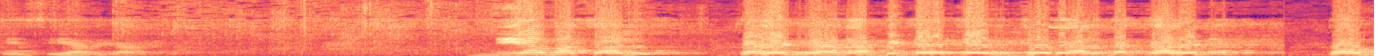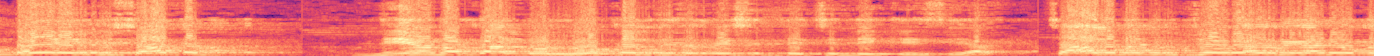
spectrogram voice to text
కేసీఆర్ గారు. నియామకాలు తెలంగాణ బిడ్డలకే ఉద్యోగాలు దక్కాలని తొంభై ఐదు శాతం నియామకాల్లో లోకల్ రిజర్వేషన్ తెచ్చింది కేసీఆర్. చాలా మంది ఉద్యోగాలు అనగానే ఒక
